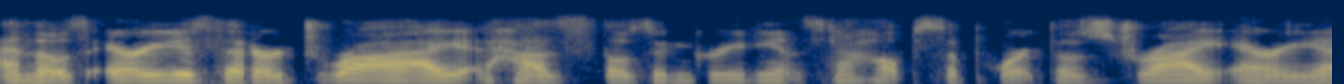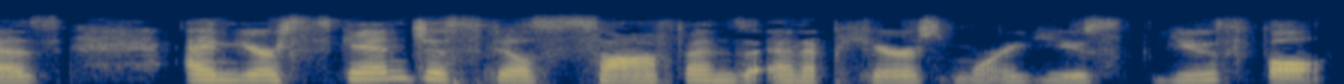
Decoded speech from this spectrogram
and those areas that are dry. It has those ingredients to help support those dry areas and your skin just feels softens and appears more youth, youthful.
